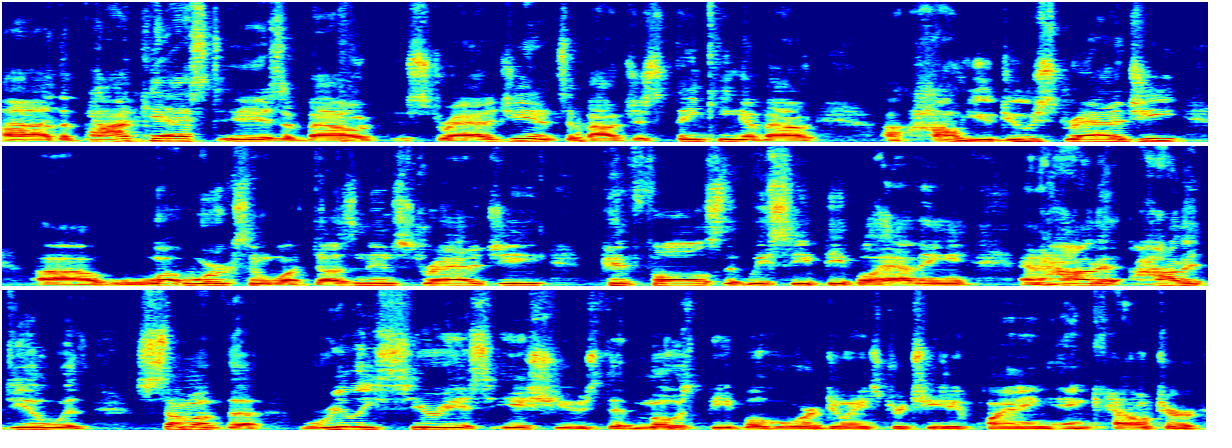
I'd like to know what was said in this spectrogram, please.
Uh, the podcast is about strategy, and it's about just thinking about uh, how you do strategy, uh, what works and what doesn't in strategy, pitfalls that we see people having, and how to how to deal with some of the really serious issues that most people who are doing strategic planning encounter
